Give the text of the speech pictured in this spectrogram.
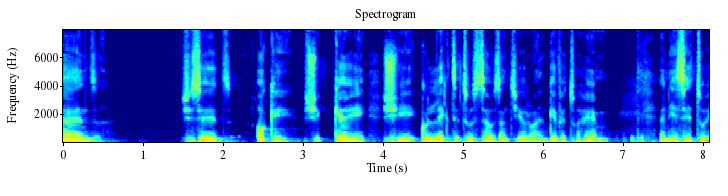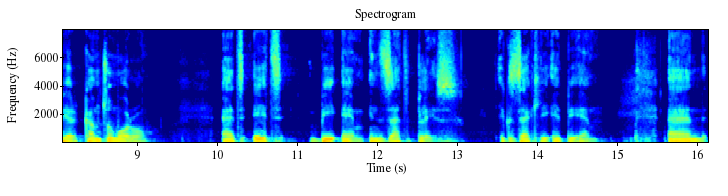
And she said, okay. She carry, she collected 2,000 euro and gave it to him. And he said to her, come tomorrow at 8 p.m. in that place, exactly 8 p.m. And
